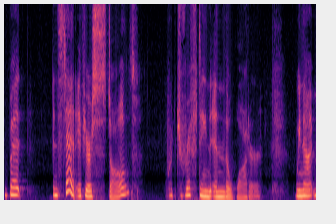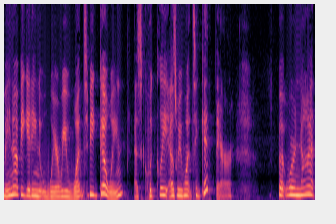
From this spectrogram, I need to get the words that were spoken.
But instead, if you're stalled, we're drifting in the water. We not, may not be getting where we want to be going as quickly as we want to get there, but we're not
